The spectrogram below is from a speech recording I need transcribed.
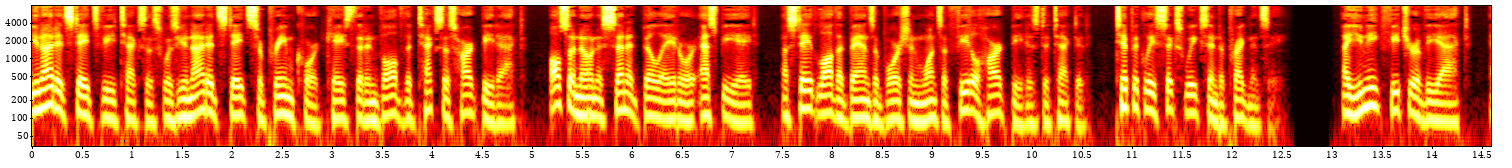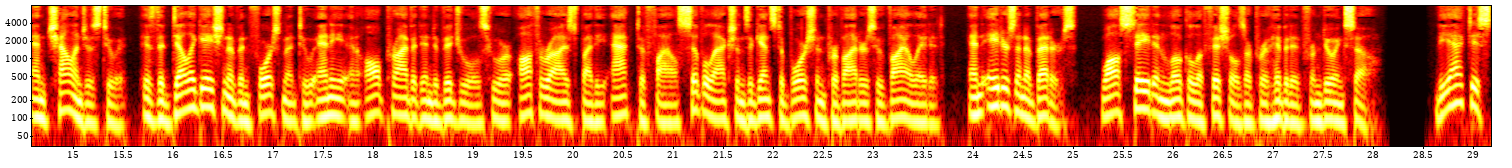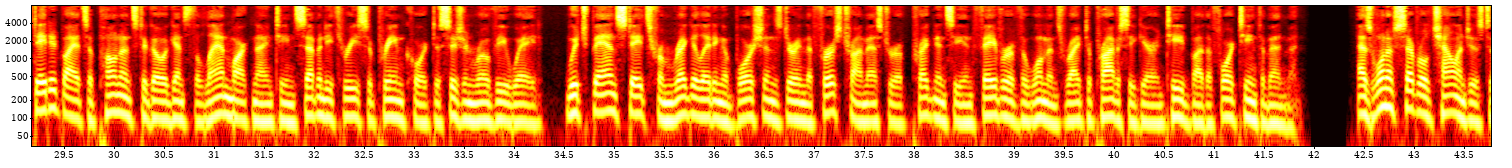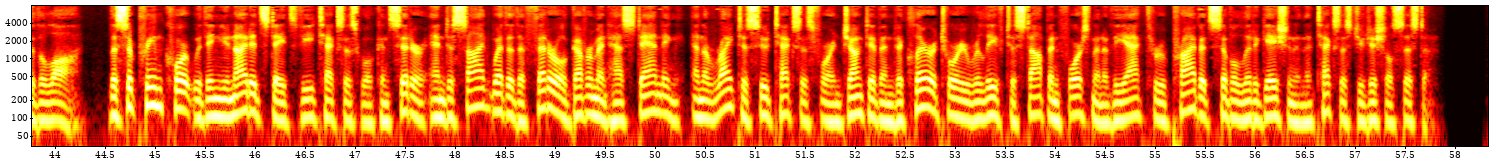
United States v. Texas was United States Supreme Court case that involved the Texas Heartbeat Act, also known as Senate Bill 8 or SB 8, a state law that bans abortion once a fetal heartbeat is detected, typically 6 weeks into pregnancy. A unique feature of the act, and challenges to it, is the delegation of enforcement to any and all private individuals who are authorized by the act to file civil actions against abortion providers who violate it, and aiders and abettors, while state and local officials are prohibited from doing so. The act is stated by its opponents to go against the landmark 1973 Supreme Court decision Roe v. Wade, which bans states from regulating abortions during the first trimester of pregnancy in favor of the woman's right to privacy guaranteed by the 14th Amendment. As one of several challenges to the law, the Supreme Court within United States v. Texas will consider and decide whether the federal government has standing and the right to sue Texas for injunctive and declaratory relief to stop enforcement of the act through private civil litigation in the Texas judicial system.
